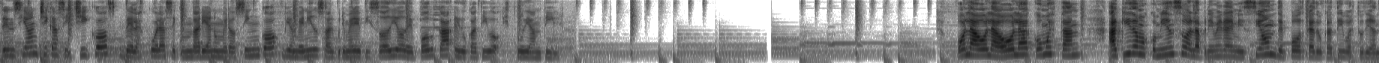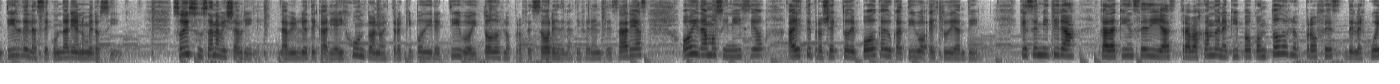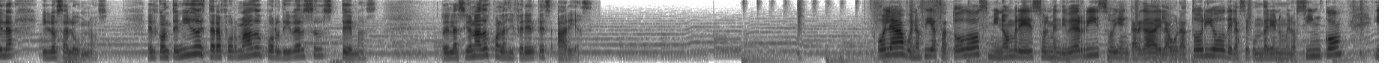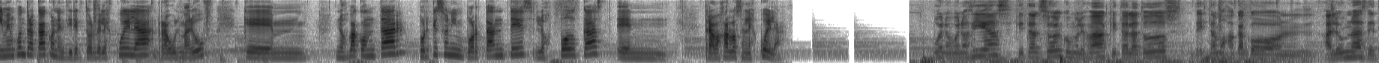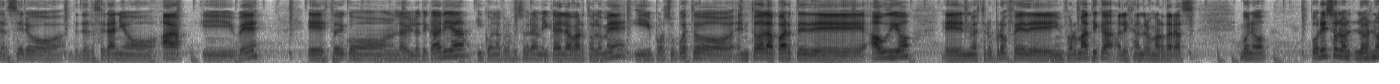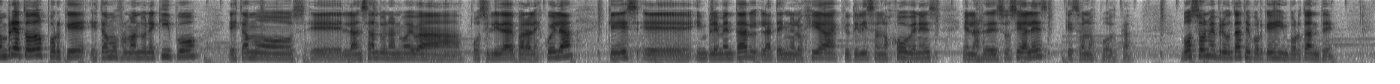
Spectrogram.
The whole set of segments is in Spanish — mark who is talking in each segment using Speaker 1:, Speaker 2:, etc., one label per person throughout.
Speaker 1: Atención chicas y chicos de la escuela secundaria número 5, bienvenidos al primer episodio de Podcast Educativo Estudiantil.
Speaker 2: Hola, hola, hola, ¿cómo están? Aquí damos comienzo a la primera emisión de Podcast Educativo Estudiantil de la secundaria número 5. Soy Susana Villabrile, la bibliotecaria, y junto a nuestro equipo directivo y todos los profesores de las diferentes áreas, hoy damos inicio a este proyecto de podcast educativo estudiantil, que se emitirá cada 15 días trabajando en equipo con todos los profes de la escuela y los alumnos. El contenido estará formado por diversos temas relacionados con las diferentes áreas.
Speaker 3: Hola, buenos días a todos. Mi nombre es Sol Mendiberri, soy encargada de laboratorio de la secundaria número 5 y me encuentro acá con el director de la escuela, Raúl Maruf, que mm, nos va a contar por qué son importantes los podcasts en trabajarlos en la escuela.
Speaker 4: Bueno, buenos días. ¿Qué tal Sol? ¿Cómo les va? ¿Qué tal a todos? Estamos acá con alumnas de tercero, de tercer año A y B eh, estoy con la bibliotecaria y con la profesora Micaela Bartolomé y por supuesto en toda la parte de audio eh, nuestro profe de informática Alejandro Mardaraz. Bueno, por eso los, nombré a todos porque estamos formando un equipo, estamos eh, lanzando una nueva posibilidad para la escuela que es implementar la tecnología que utilizan los jóvenes en las redes sociales, que son los podcasts. Vos, Sol, me preguntaste por qué es importante.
